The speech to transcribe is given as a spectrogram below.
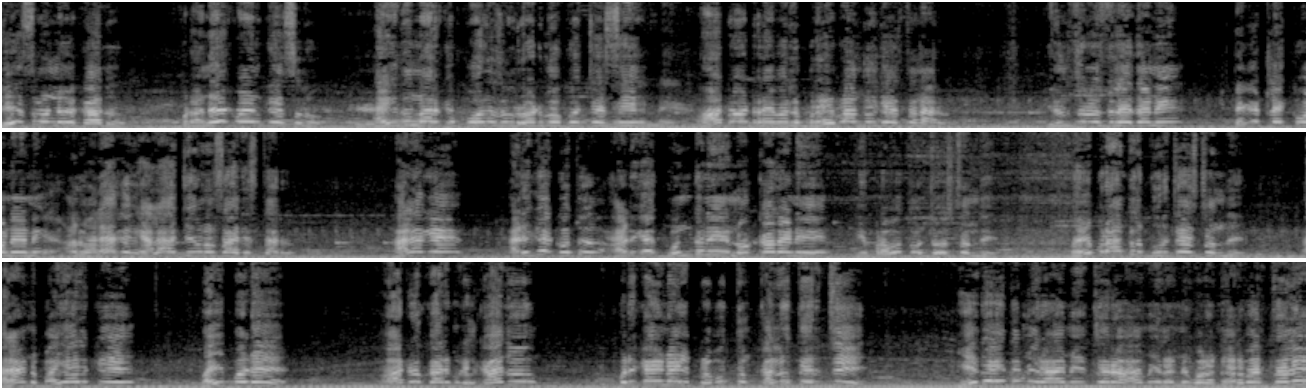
కేసులు ఉండేవి కాదు. ఇప్పుడు అనేకమైన కేసులు. ఐదున్నరకి పోలీసులు రోడ్డు మీదకి వచ్చేసి ఆటో డ్రైవర్లు భయభ్రాంతులు చేస్తున్నారు. ఇన్సూరెన్స్ లేదని టికెట్లు ఎక్కువని వాళ్ళు అలాగే ఎలా జీవనం సాధిస్తారు అలాగే అడిగే గొంతు అడిగే గొంతుని నొక్కాలని ఈ ప్రభుత్వం చూస్తుంది. భయప్రాంతలు గురి చేస్తుంది. అలాంటి భయాలకి భయపడే ఆటో కార్మికులు కాదు ఇప్పటికైనా ఈ ప్రభుత్వం కళ్ళు తెరిచి ఏదైతే మీరు హామీ ఇచ్చారో హామీలన్నీ కూడా నెరవేర్చాలి.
